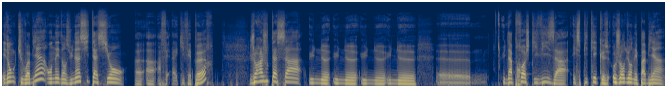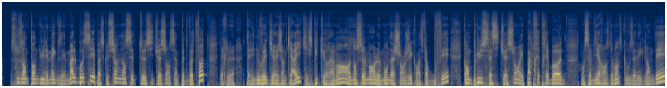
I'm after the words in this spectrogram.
Et donc, tu vois bien, on est dans une incitation euh, à- qui fait peur. Je rajoute à ça une, une, une, euh, une approche qui vise à expliquer que aujourd'hui on n'est pas bien. Sous-entendu, les mecs, vous avez mal bossé parce que si on est dans cette situation, c'est un peu de votre faute. C'est-à-dire que tu as les nouvelles dirigeants qui arrivent qui expliquent que vraiment, non seulement le monde a changé, qu'on va se faire bouffer, qu'en plus la situation est pas très très bonne. Donc ça veut dire on se demande ce que vous avez glandé,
